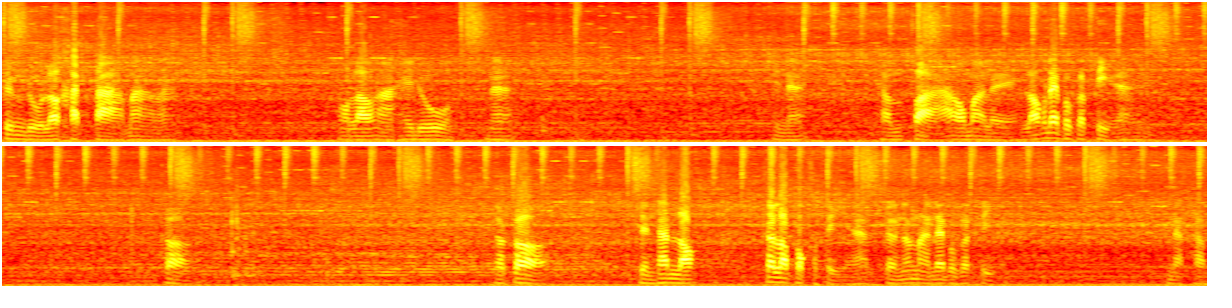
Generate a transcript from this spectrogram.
ซึ่งดูแล้วขัดตามากนะของเราอะให้ดูนะนี่นะทำฝาเอามาเลย ล็อกได้ปกตินะ ก็ แล้วก็เซ็นทรัลล็อก ก็ล็อกปกตินะครับเติมน้ำมันได้ปกตินะครับ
